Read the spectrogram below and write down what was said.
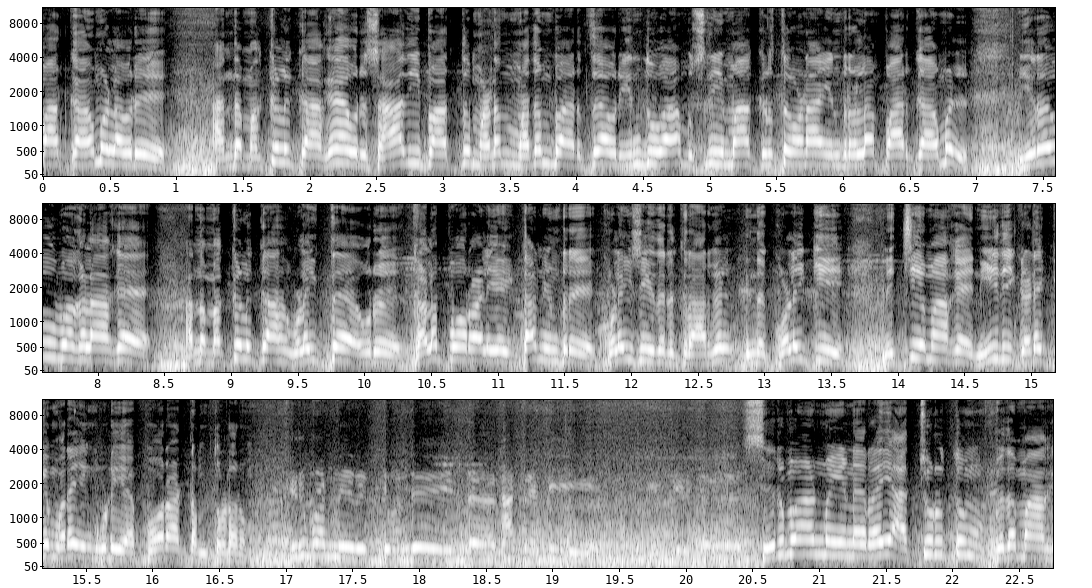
பார்க்காமல் அவர் அந்த மக்களுக்காக அவர் சாதி பார்த்து மனம் மதம் பார்த்து அவர் இந்துவா முஸ்லீமா கிறிஸ்தவனா என்றெல்லாம் பார்க்காமல் இரவு பகலாக அந்த மக்களுக்காக உழைத்த ஒரு களப்போராளியைத்தான் இன்று கொலை செய்திருக்கிறார்கள். இந்த கொலைக்கு நிச்சயமாக நீதி கிடைக்கும் வரை எங்களுடைய போராட்டம் தொடரும். சிறுபான்மையினருக்கு வந்து இந்த நாட்டில் எப்படி சிறுபான்மையினரை அச்சுறுத்தும் விதமாக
